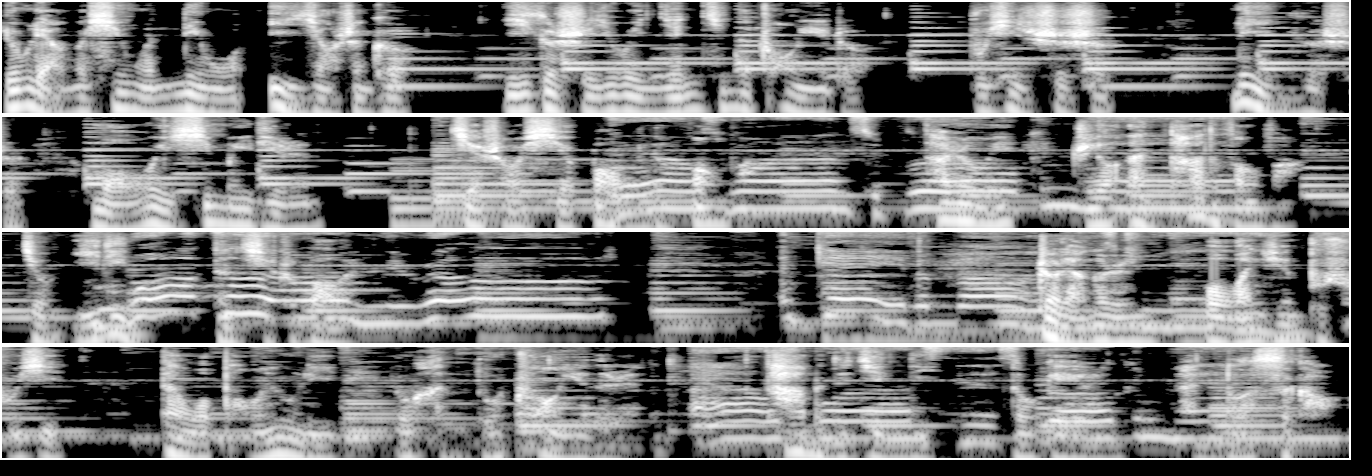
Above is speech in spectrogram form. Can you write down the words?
有两个新闻令我印象深刻，一个是一位年轻的创业者。不幸逝世。另一个是某位新媒体人介绍写报文的方法，他认为只要按他的方法，就一定能写出报文。这两个人我完全不熟悉，但我朋友里有很多创业的人，他们的经历都给人很多思考。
